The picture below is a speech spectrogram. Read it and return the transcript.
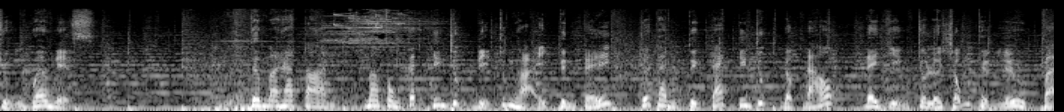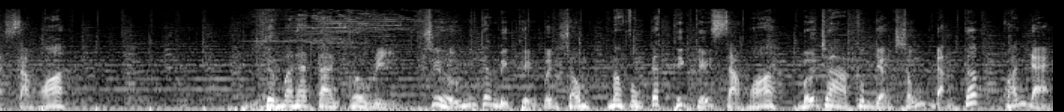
chuẩn wellness. The Manhattan mang phong cách kiến trúc địa trung hải tinh tế trở thành tuyệt tác kiến trúc độc đáo đại diện cho lối sống thượng lưu và xa hoa The Manhattan Glory sở hữu những căn biệt thự bên sông mang phong cách thiết kế xa hoa, mở ra không gian sống đẳng cấp, khoáng đạt.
